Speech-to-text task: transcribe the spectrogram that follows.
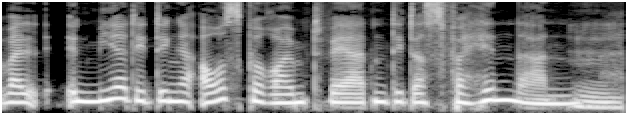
weil in mir die Dinge ausgeräumt werden, die das verhindern. Mhm.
